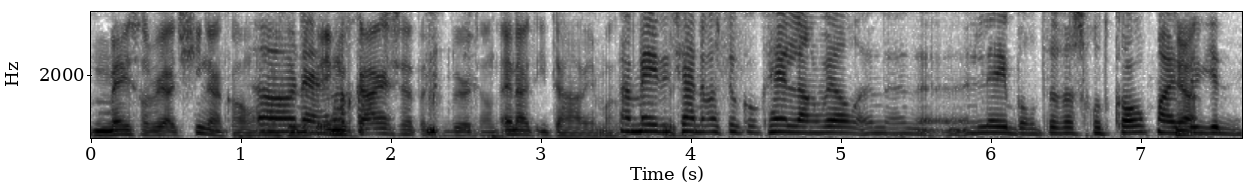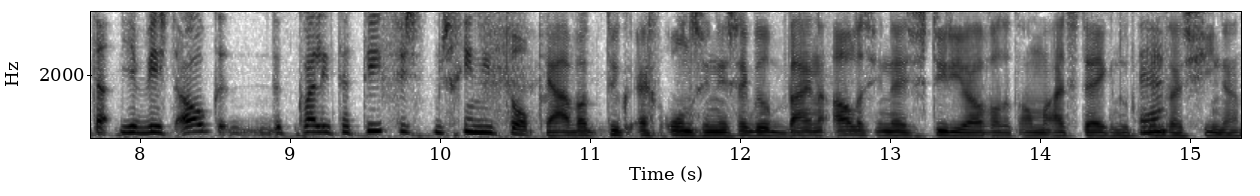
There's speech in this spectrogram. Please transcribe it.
meestal weer uit China komen. Oh, nee, in elkaar zetten gebeurt dan. En uit Italië. Maar, maar Made in China was natuurlijk ook heel lang wel een, een, een label. Dat was goedkoop, maar ja. je, dat, je wist ook... De kwalitatief is het misschien niet top. Ja, wat natuurlijk echt onzin is. Ik bedoel, bijna alles in deze studio... wat het allemaal uitstekend doet, komt uit China.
